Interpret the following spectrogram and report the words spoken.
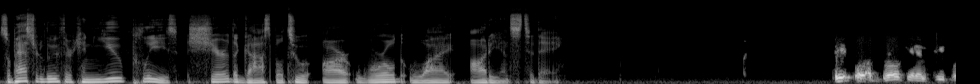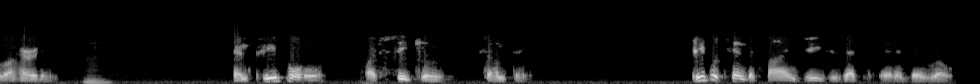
So, Pastor Luther, can you please share the gospel to our worldwide audience today? people are broken and people are hurting. Hmm. And people are seeking something. People tend to find Jesus at the end of their rope.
